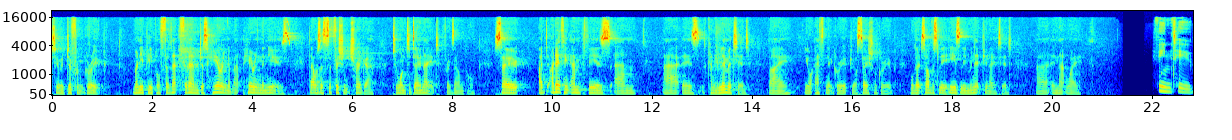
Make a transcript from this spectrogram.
to a different group, many people, for, that, for them, just hearing, about, hearing the news, that was a sufficient trigger to want to donate, for example. So I, don't think empathy is, um, uh, is kind of limited by your ethnic group, your social group, although it's obviously easily manipulated uh, in that way. Theme 2.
